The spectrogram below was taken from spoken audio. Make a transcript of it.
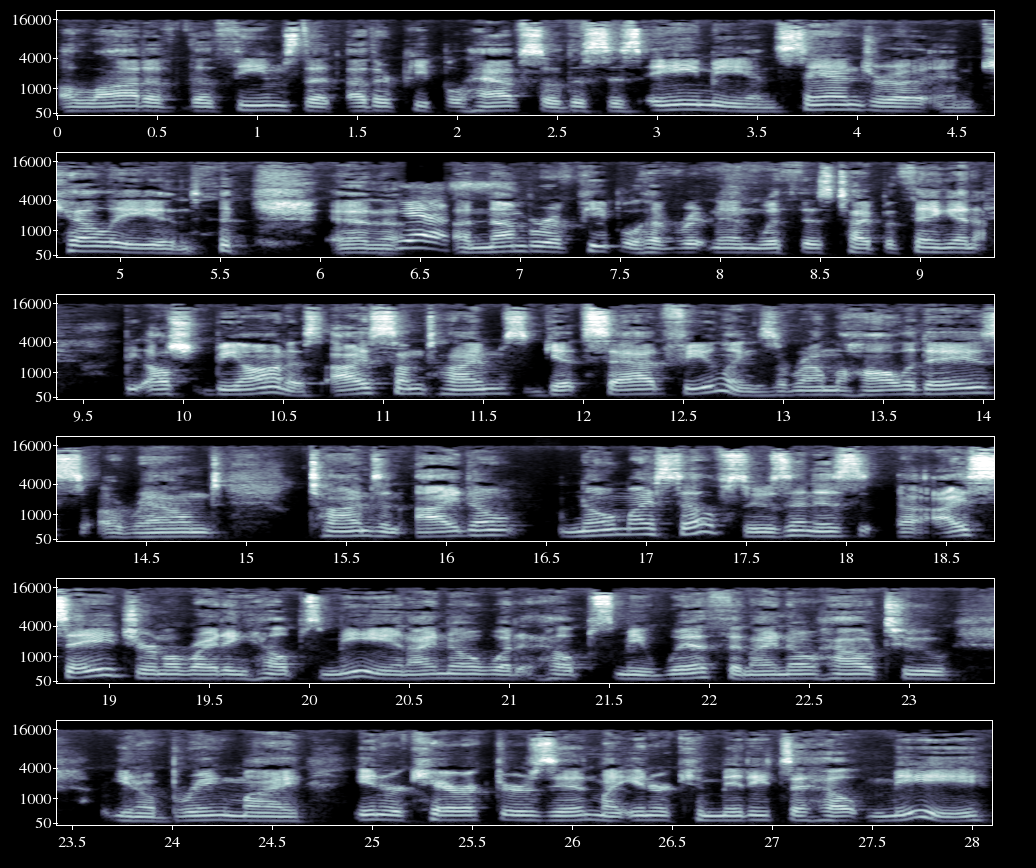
a lot of the themes that other people have. So this is Amy and Sandra and Kelly and and yes. a, a number of people have written in with this type of thing. And I'll be honest, I sometimes get sad feelings around the holidays, around times, and I don't know myself, Susan, is uh, I say journal writing helps me and I know what it helps me with and I know how to, you know, bring my inner characters in, my inner committee to help me.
